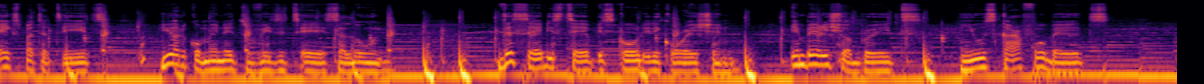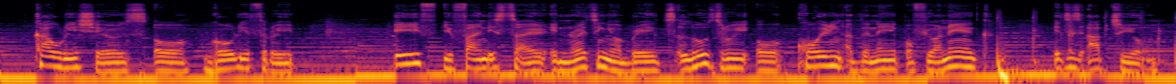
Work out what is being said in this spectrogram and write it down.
expert at it, you are recommended to visit a salon. The third step is called decoration. Embellish your braids. Use colorful beads, cowrie shells or goldy thread. If you find this style in rating your braids loosely or coiling at the nape of your neck, it is up to you.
